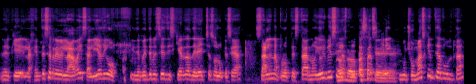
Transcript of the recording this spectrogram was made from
en el que la gente se rebelaba y salía, digo, independientemente si es de izquierda, derechas o lo que sea, salen a protestar, ¿no? Y hoy ves en las protestas que... hay mucho más gente adulta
